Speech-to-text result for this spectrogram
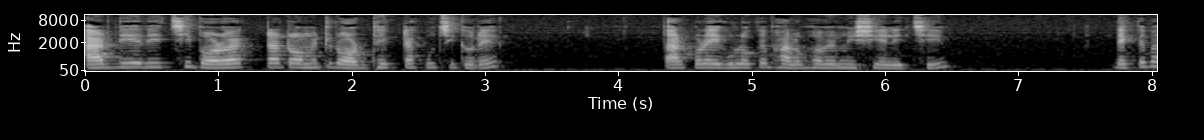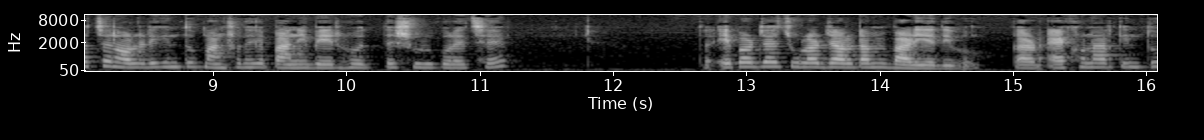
আর দিয়ে দিচ্ছি বড় একটা টমেটোর অর্ধেকটা কুচি করে। তারপরে এগুলোকে ভালোভাবে মিশিয়ে নিচ্ছি। দেখতে পাচ্ছেন অলরেডি কিন্তু মাংস থেকে পানি বের হতে শুরু করেছে। তো এ পর্যায়ে চুলার জালটা আমি বাড়িয়ে দিব। কারণ এখন আর কিন্তু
